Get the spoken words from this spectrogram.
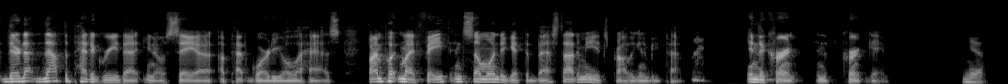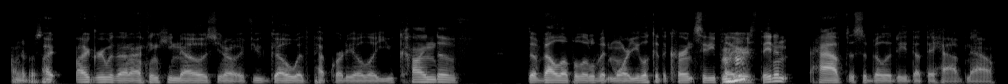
they're not not the pedigree that, you know, say a, a Pep Guardiola has. If I'm putting my faith in someone to get the best out of me, it's probably going to be Pep in the current in the current game. Yeah, hundred I, percent. I I agree with that. I think he knows, you know, if you go with Pep Guardiola, you kind of develop a little bit more. You look at the current City Mhm. players, they didn't have this ability that they have now.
